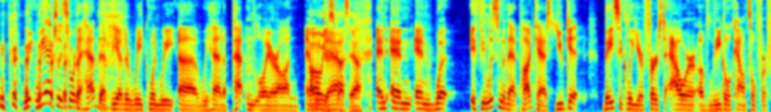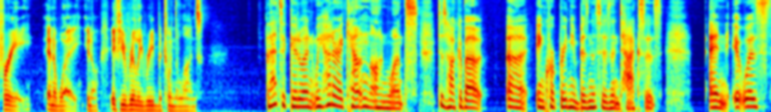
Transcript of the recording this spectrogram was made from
we, we actually sort of had that the other week when we uh, we had a patent lawyer on and Oh, we yeah, discussed yeah. and and and what if you listen to that podcast you get basically your first hour of legal counsel for free in a way you know if you really read between the lines That's a good one. We had our accountant on once to talk about uh, incorporating businesses and taxes, and it was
